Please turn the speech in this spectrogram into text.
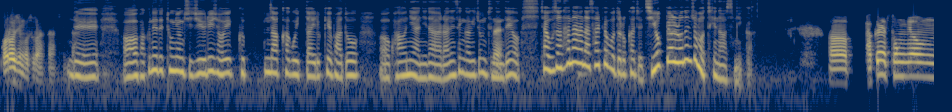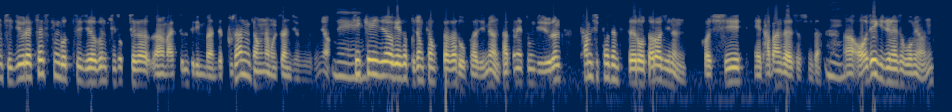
벌어진 것으로 나타났습니다. 네, 어, 박근혜 대통령 지지율이 저희 급락하고 있다 이렇게 봐도 어, 과언이 아니다라는 생각이 좀 드는데요. 네. 자, 우선 하나하나 살펴보도록 하죠. 지역별로는 좀 어떻게 나왔습니까? 어, 박근혜 대통령 지지율의 캐스팅 보트 지역은 계속 제가 어, 말씀드린 바인데 부산, 경남, 울산 지역이거든요. 네. TK 지역에서 부정평가가 높아지면 박근혜 대통령 지지율은 30%대로 떨어지는 것이 예, 다반사였었습니다. 네. 아, 어제 기준에서 보면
